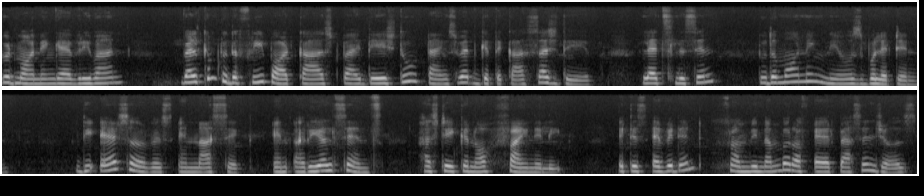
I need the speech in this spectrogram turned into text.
Good morning, everyone. Welcome to the free podcast by Deshdoot Times with Gitika Sajdev. Let's listen to the morning news bulletin. The air service in Nasik, in a real sense, has taken off finally. It is evident from the number of air passengers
